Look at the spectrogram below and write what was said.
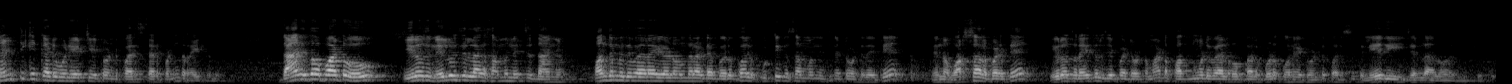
కంటికి కడిబడి ఏడ్చేటువంటి పరిస్థితి ఏర్పడింది రైతులు. దానితో పాటు ఈరోజు నెల్లూరు జిల్లాకు సంబంధించిన ధాన్యం పంతొమ్మిది వేల ఏడు వందల డెబ్బై రూపాయలు పుట్టికి సంబంధించినటువంటిది అయితే నిన్న వర్షాలు పడితే ఈరోజు రైతులు చెప్పేటువంటి మాట పదమూడు వేల రూపాయలు కూడా కొనేటువంటి పరిస్థితి లేదు ఈ జిల్లాలో అని చెప్పి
